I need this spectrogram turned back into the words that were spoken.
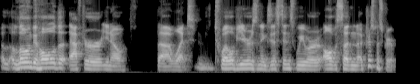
lo and behold, after you know uh, what 12 years in existence, we were all of a sudden a Christmas group.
